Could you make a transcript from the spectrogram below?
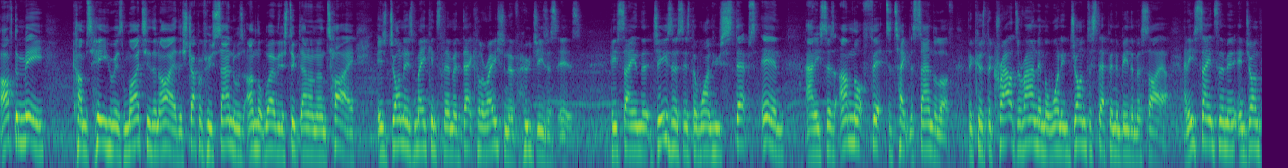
after me, comes he who is mightier than I, the strap of whose sandals I'm not worthy to stoop down and untie, is John is making to them a declaration of who Jesus is. He's saying that Jesus is the one who steps in and he says, I'm not fit to take the sandal off because the crowds around him are wanting John to step in and be the Messiah. And he's saying to them in, John,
